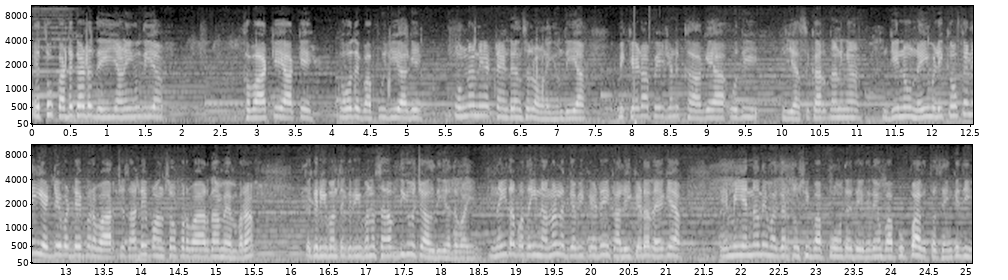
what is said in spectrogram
ਇੱਥੋਂ ਕੱਢ ਕੱਢ ਦੇਈ ਜਾਣੀ ਹੁੰਦੀ ਆ। ਖਵਾ ਕੇ ਆ ਕੇ ਉਹਦੇ ਬਾਪੂ ਜੀ ਆ ਗਏ। ਉਹਨਾਂ ਨੇ ਅਟੈਂਡੈਂਸ ਲਾਉਣੀ ਹੁੰਦੀ ਆ ਵੀ ਕਿਹੜਾ ਪੇਸ਼ੈਂਟ ਖਾ ਗਿਆ, ਉਹਦੀ ਯੈਸ ਕਰ ਦੇਣੀ ਆ। ਜਿਹਨੂੰ ਨਹੀਂ ਮਿਲੀ, ਕਿਉਂਕਿ ਨਹੀਂ ਐਡੇ ਵੱਡੇ ਪਰਿਵਾਰ 'ਚ 550 ਪਰਿਵਾਰ ਦਾ ਮੈਂਬਰ ਆ। ਤਕਰੀਬਨ ਤਕਰੀਬਨ ਸਭ ਦੀ ਉਹ ਚੱਲਦੀ ਆ ਦਵਾਈ। ਨਹੀਂ ਤਾਂ ਪਤਾ ਹੀ ਨਾ ਨਾ ਲੱਗਿਆ ਵੀ ਕਿਹੜੇ ਖਾਲੀ ਕਿਹੜਾ ਰਹਿ ਗਿਆ। ਐਵੇਂ ਹੀ ਇਹਨਾਂ ਦੇ ਮਗਰ ਤੁਸੀਂ ਬਾਪੂ ਆਉਂਦੇ ਦੇਖਦੇ ਹੋ, ਬਾਪੂ ਭਗਤ ਸਿੰਘ ਜੀ।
